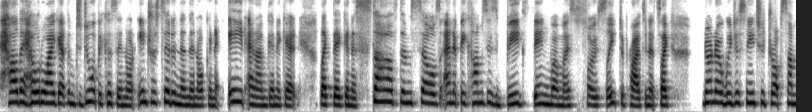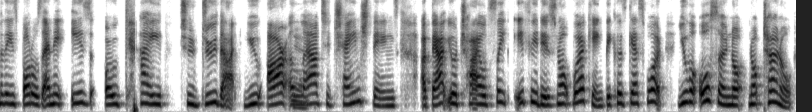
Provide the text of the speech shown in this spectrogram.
how the hell do i get them to do it? Because they're not interested and then they're not going to eat and i'm going to get like they're going to starve themselves. And it becomes this big thing when we're so sleep deprived and it's like no no we just need to drop some of these bottles and it is okay to do that you are Yeah. allowed to change things about your child's sleep if it is not working because guess what you are also not nocturnal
